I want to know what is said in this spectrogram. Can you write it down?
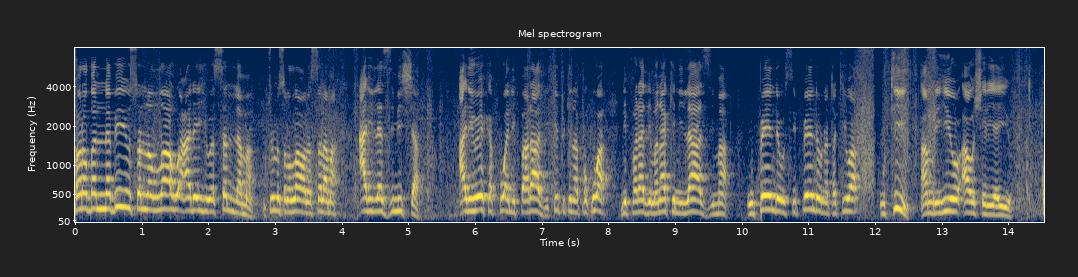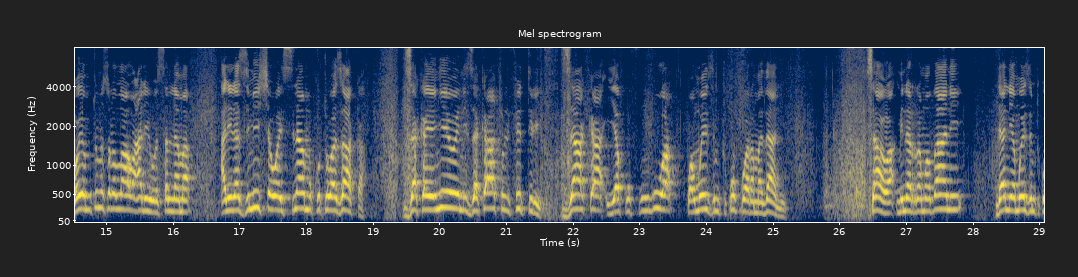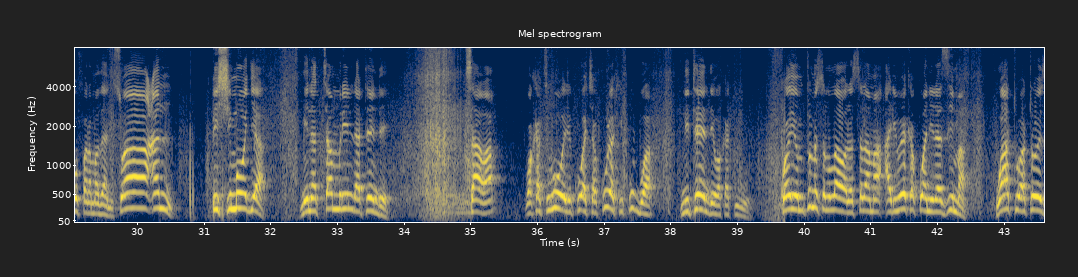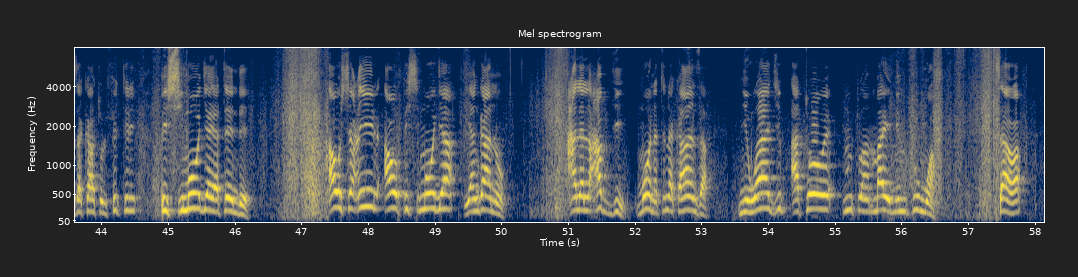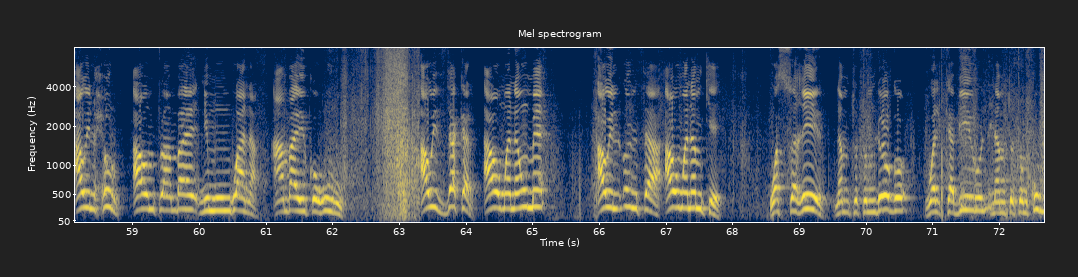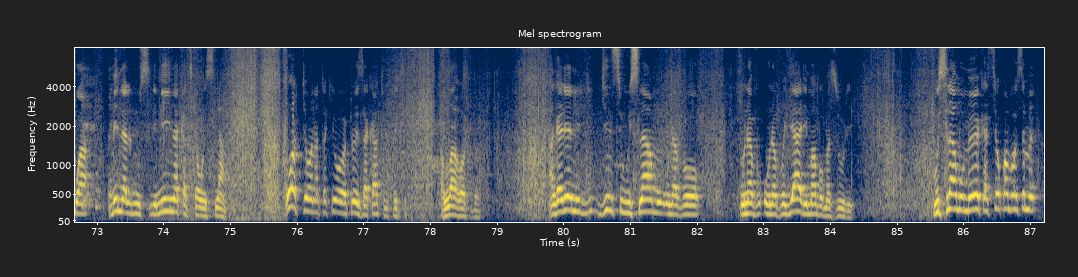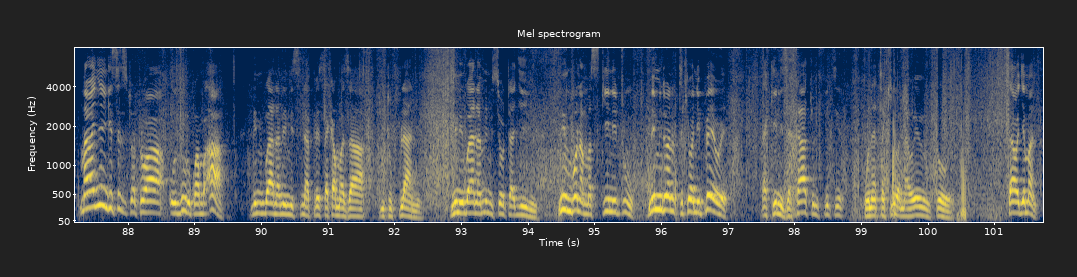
faradha nabiyu sallallahu alaihi wasallama mtume sallallahu alaihi wasallama alilazimisha aliweka kuwa ni faradhi. Kitu kinapokuwa ni faradhi maanake ni lazima. Upende usipende unatakiwa utii amri hiyo au sheria hiyo. Kwa hiyo mtume sallallahu alaihi wasallama alilazimisha waislamu kutoa zaka. Zaka yenyewe ni zakatul fitri zaka ya kufungua kwa mwezi mtukufu wa ramadhani. Sawa min ramadhani ndani ya mwezi mtukufu wa ramadhani. Swaan pishi moja min tamrin la tende sawa wakati huo ilikuwa chakula kikubwa ni tende wakati huo. Kwa hiyo mtume sallallahu alaihi wasallam aliweka kuwa ni lazima watu watoe zakatul fitri pishi moja ya tende au shair au pishi moja ya ngano. Ala labdi mona tena kaanza. Ni wajib atoe mtu ambaye ni mtumwa. Sawa au lhur au mtu ambaye ni muungwana ambaye yuko huru au dhakar au mwanaume au luntha au mwanamke wasaghir na mtoto mdogo walkabiru na mtoto mkubwa min almuslimina katika waislamu wote wanatakiwa watoe zakatul fitr allahu akbar. Angalieni jinsi uislamu unavyo unavyo- unavyojali mambo mazuri. Uislamu umeweka sio kwamba useme mara nyingi sisi tunatoa udhuru kwamba ah, mimi bwana mimi sina pesa kama za mtu fulani mimi bwana mimi sio tajiri. Mimi mbona maskini tu? Mimi ndio natakiwa nipewe. Lakini zakatul fitr unatakiwa na wewe utoe. Sawa jamani?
